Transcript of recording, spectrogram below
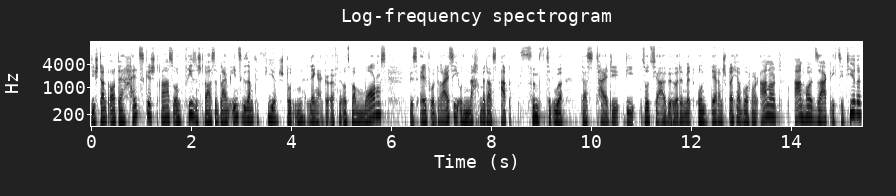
Die Standorte Halske Straße und Friesenstraße bleiben insgesamt vier Stunden länger geöffnet. Und zwar morgens bis 11.30 Uhr und nachmittags ab 15 Uhr. Das teilt die, die Sozialbehörde mit. Und deren Sprecher Wolfgang Arnold, Arnold sagt, ich zitiere,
